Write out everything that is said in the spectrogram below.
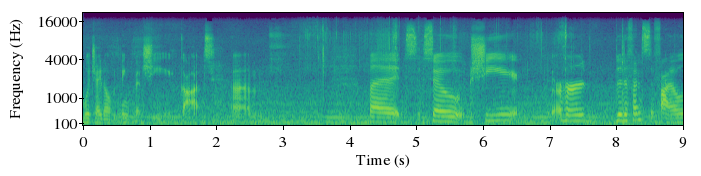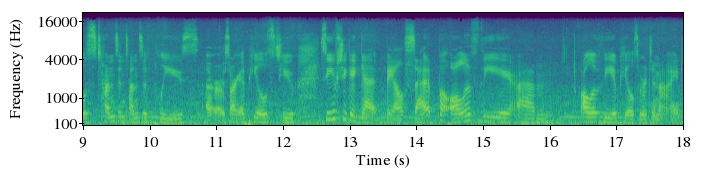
which I don't think that she got. Um, but so she, her, the defense files tons and tons of pleas, or sorry, appeals to see if she could get bail set, but all of the, um, all of the appeals were denied.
